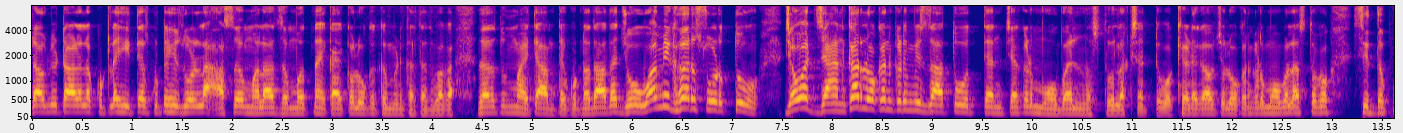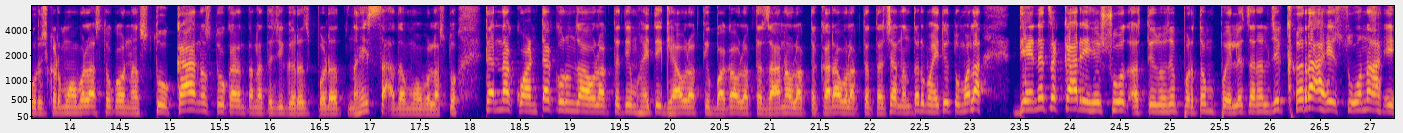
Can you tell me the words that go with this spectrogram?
डावली टाळायला कुठलाही इतिहास कुठेही जोडला असं मला जमत नाही. काय काय लोक कमेंट करतात बघा. दादा तुम्ही माहिती आणताय कुठं दादा जेव्हा मी घर सोडतो जेव्हा जाणकार लोकांकडे मी जातो त्यांच्याकडे मोबाईल नसतो लक्षात ठेवा. खेडेगावच्या लोकांकडे मोबाईल असतो का? सिद्ध पुरुषकडे मोबाईल असतो का? नसतो. का नसतो? कारण त्यांना त्याची गरज पडत नाही. साधा मोबाईल असतो. त्यांना कॉन्टॅक्ट करून जावं लागतं ती माहिती घ्यावं लागते बघावं लागतं जाणावं लागतं करावं लागतं. त्याच्यानंतर माहिती तुम्हाला देण्याचं कार्य हे शोध असते. प्रथम पहिले चॅनल जे खरं आहे सोनं आहे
